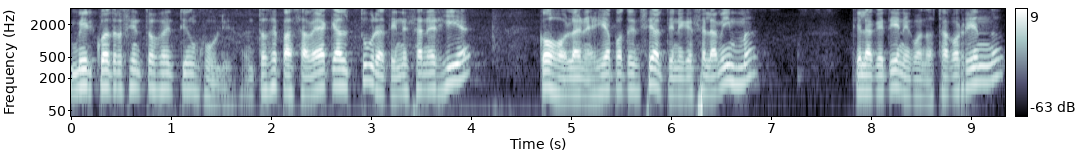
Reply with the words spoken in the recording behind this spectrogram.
...1421 julios. Entonces, para saber a qué altura tiene esa energía... ...cojo la energía potencial, tiene que ser la misma que la que tiene cuando está corriendo,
